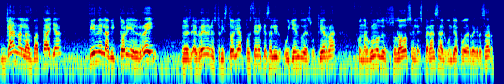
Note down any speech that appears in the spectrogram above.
gana las batallas, tiene la victoria y el rey, el rey de nuestra historia, pues tiene que salir huyendo de su tierra con algunos de sus soldados en la esperanza de algún día poder regresar.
